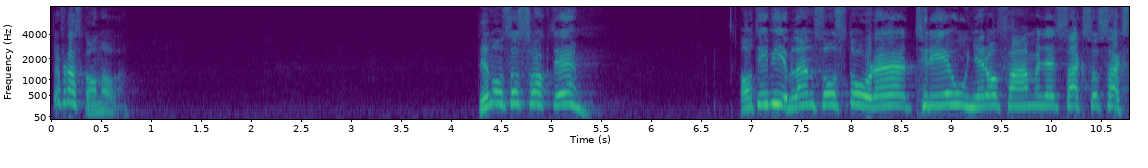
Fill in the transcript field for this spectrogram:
De fleste av dem. Det er noen som har sagt det, at i Bibelen så står det 305 eller 66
